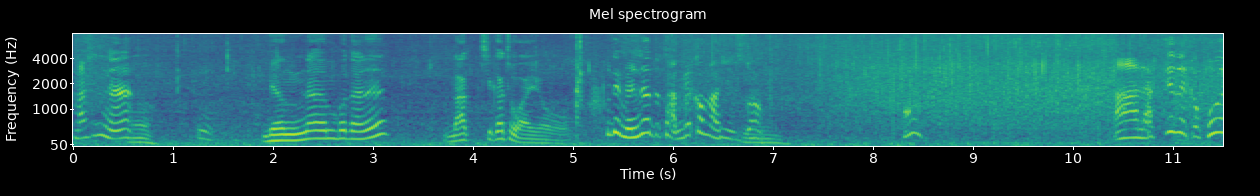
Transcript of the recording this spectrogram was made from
맛있네. 어. 응. 명란보다는 낙지가 좋아요. 근데 맨날도 담백한 맛이 있어. 음. 어. 아, 낙지니까 고기가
